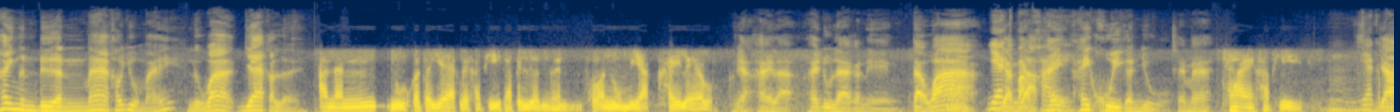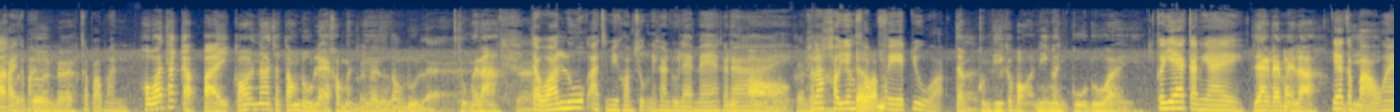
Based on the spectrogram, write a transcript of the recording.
ให้เงินเดือนแม่เขาอยู่ไหม หรือว่าแยกกันเลย อันนั้นหนูก็จะแยกเลยค่ะพี่ถ้าเป็นเรื่องเงิน เพราะว่าหนูไม่อยากให้แล้วไม่อยากให้ละให้ดูแลกันเอง แต่ว่าแยกกยัระเป๋าอยากให้ใครให้คุยกันอยู่ใช่ไหมใช่ค่ะพี่อืมแยกกระเป๋าใครยากกระเหลือเกิเป๋านนะ กระเป๋ามัน เพราะว่าถ้ากลับไปก็น่าจะต้องดูแลเขาเหมือนก็เดิน่ามจะต้องดูแลถูกไหมล่ะ ใช่ แต่ว่าลูกอาจจะมีความสุขในการดูแลแม่ก็ได้ อ๋อเพราะถ้าเขายังแต่ส่งว่า เฟซอยู่อะ แต่คุณพีก็บอกนี่เงินกูด้วย ก็แยกกันไง แยกได้ไหมล่ะแยกกระเป๋าไง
